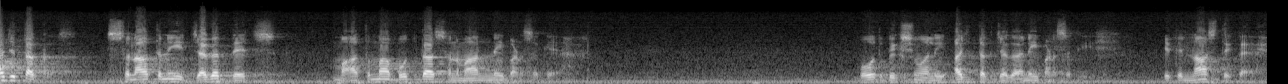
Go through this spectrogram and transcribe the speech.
ਅੱਜ ਤੱਕ ਸਨਾਤਨੀ ਜਗਤ ਦੇ ਵਿੱਚ ਮਹਾਤਮਾ ਬੁੱਧ ਦਾ ਸਨਮਾਨ ਨਹੀਂ ਬਣ ਸਕਿਆ ਬੌਧ ਭਿਕਸ਼ੂਆਂ ਲਈ ਅੱਜ ਤੱਕ ਜਗ੍ਹਾ ਨਹੀਂ ਬਣ ਸਕੀ ਇਹ ਤੇ ਨਾਸਤਿਕ ਹੈ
